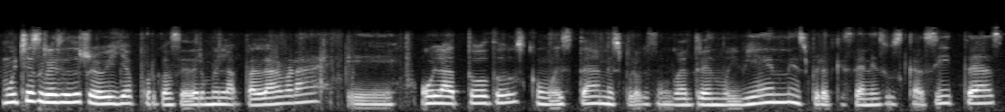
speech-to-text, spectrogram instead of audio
Muchas gracias Revilla por concederme la palabra. Eh, hola a todos, ¿cómo están? Espero que se encuentren muy bien, espero que estén en sus casitas,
